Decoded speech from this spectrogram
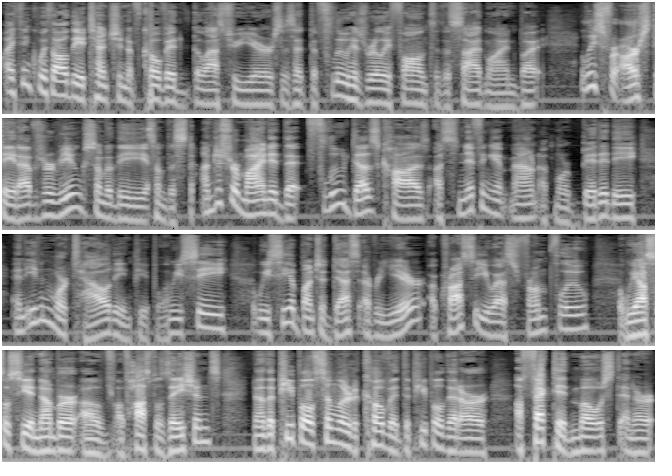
I think with all the attention of COVID the last few years is that the flu has really fallen to the sideline, but at least for our state, I was reviewing some of the some of the stuff. I'm just reminded that flu does cause a significant amount of morbidity and even mortality in people. We see we see a bunch of deaths every year across the U.S. from flu. We also see a number of, of hospitalizations. Now, the people similar to COVID, the people that are affected most and are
